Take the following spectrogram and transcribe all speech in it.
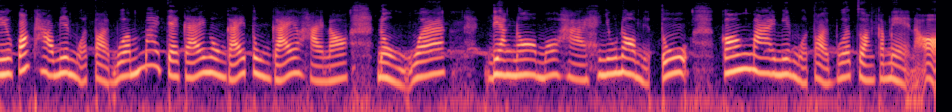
นิ้วก้องเท้าเมียนหัวต่อยบัวไม่แจไกงงไกตุงไกหายเนาะหนุ่งว่า เดียงนอมมอหายให้ยูนอมเนี่ยตู้ก้องไม้เมียนหมัวต่อยบัวจวงกระแม่นะอ่อ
